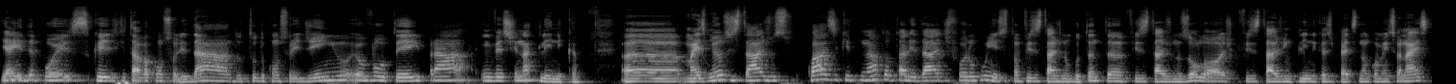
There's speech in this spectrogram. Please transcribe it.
E aí, depois que estava consolidado, tudo construidinho, eu voltei para investir na clínica. Uh, mas meus estágios, quase que na totalidade, foram com isso. Então, fiz estágio no Butantan, fiz estágio no zoológico, fiz estágio em clínicas de pets não convencionais.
